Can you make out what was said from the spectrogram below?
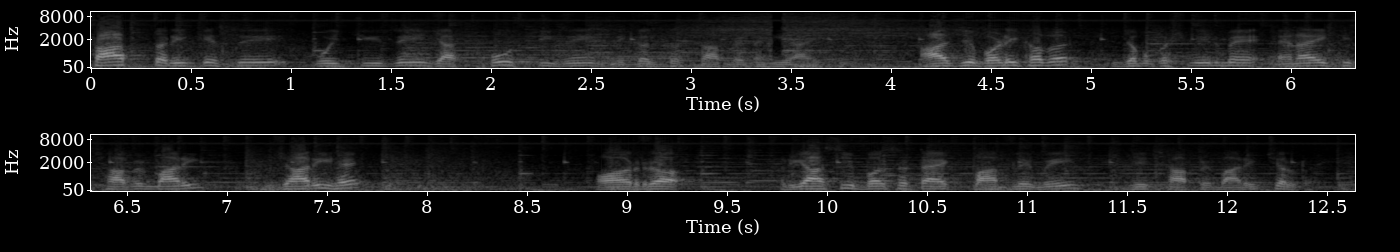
साफ़ तरीके से कोई चीज़ें या ठोस चीज़ें निकलकर सामने नहीं आई थी। आज ये बड़ी खबर, जम्मू कश्मीर में एनआई की छापेमारी जारी है और रियासी बस अटैक मामले में ये छापेमारी चल रही है।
